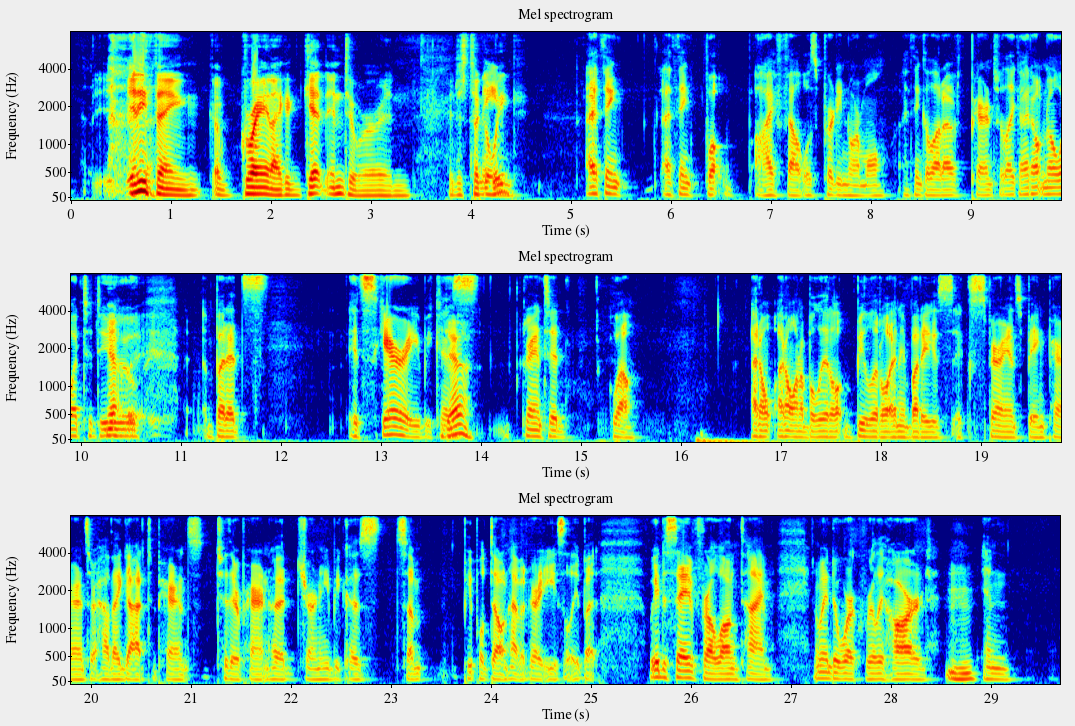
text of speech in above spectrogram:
anything of grain I could get into her, and it just took mean, a week. I think I think what I felt was pretty normal. I think a lot of parents are like, I don't know what to do, Yeah. but it's it's scary because, granted, well, I don't I don't want to belittle belittle anybody's experience being parents or how they got to parents to their parenthood journey because some people don't have it very easily. But we had to save for a long time, and we had to work really hard mm-hmm. in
